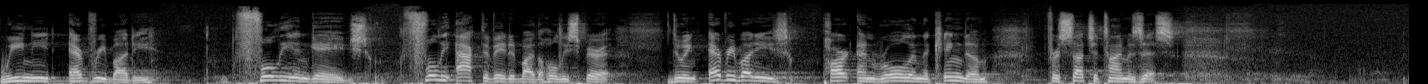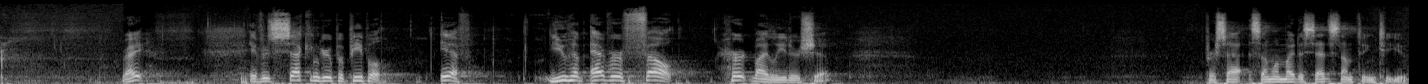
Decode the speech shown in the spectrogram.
We need everybody fully engaged, fully activated by the Holy Spirit, doing everybody's part and role in the kingdom for such a time as this. Right? If it's a second group of people, if you have ever felt hurt by leadership, Persa- someone might have said something to you.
